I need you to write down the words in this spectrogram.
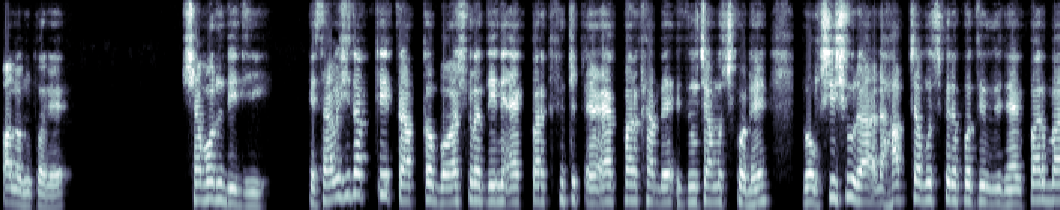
পালন করে। সেবন বিধি। এই সাফি সিরাপটি প্রাপ্ত বয়স্করা দিনে একবার একবার খাবে দু চামচ করে এবং শিশুরা হাফ চামচ করে প্রতিদিন একবার বা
